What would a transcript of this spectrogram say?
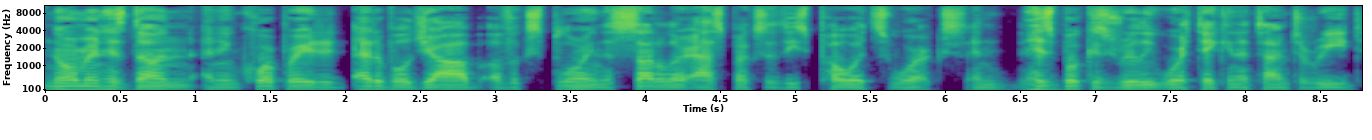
Norman has done an incorporated edible job of exploring the subtler aspects of these poets' works, and his book is really worth taking the time to read.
